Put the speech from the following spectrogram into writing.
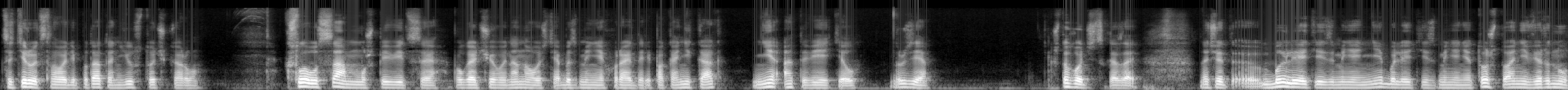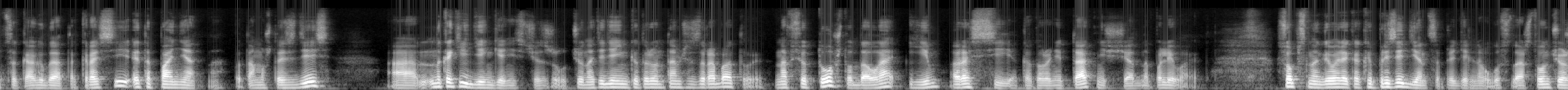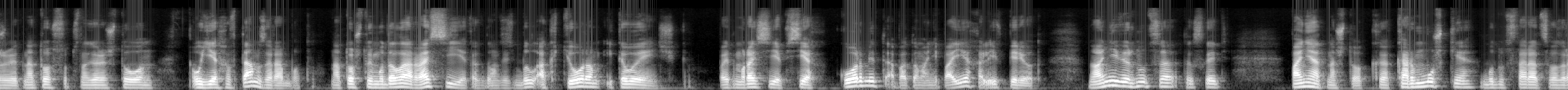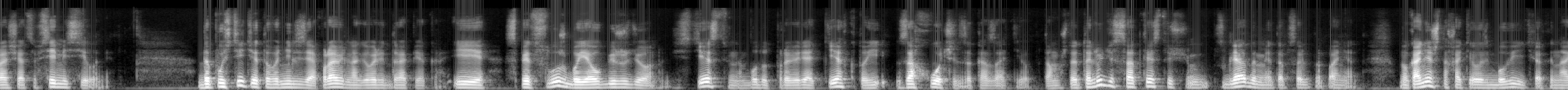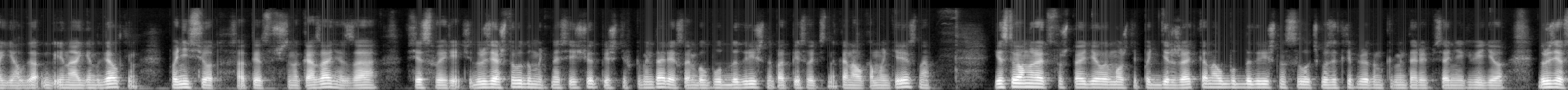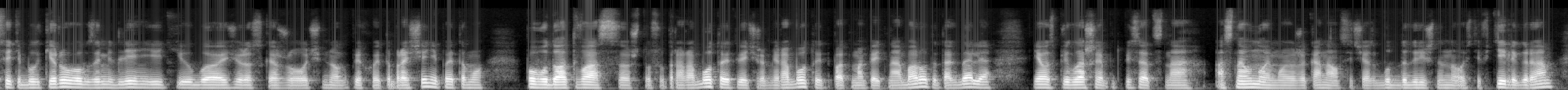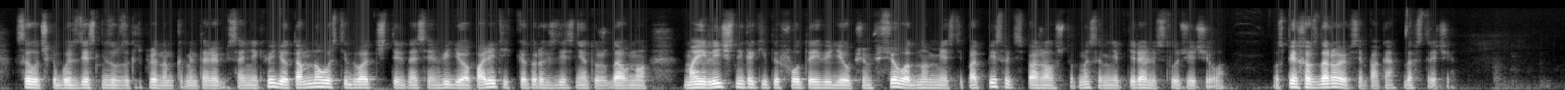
Цитирует слова депутата news.ru. К слову, сам муж певицы Пугачевой на новости об изменениях в Райдере пока никак не ответил. Друзья, что хочется сказать. Значит, э, были эти изменения, не были эти изменения. То, что они вернутся когда-то к России, это понятно. Потому что здесь а, на какие деньги они сейчас живут? Что, на те деньги, которые он там сейчас зарабатывает? На все то, что дала им Россия, которую они так нещадно поливают. Собственно говоря, как и президент сопредельного государства. Он что живет? На то, собственно говоря, что он, уехав там, заработал. На то, что ему дала Россия, когда он здесь был актером и КВНщиком. Поэтому Россия всех кормит, а потом они поехали и вперед. Но они вернутся, так сказать, понятно, что к кормушке будут стараться возвращаться всеми силами. Допустить этого нельзя, правильно говорит Дропека. И спецслужбы, я убежден, естественно, будут проверять тех, кто захочет заказать его. Потому что это люди с соответствующими взглядами, это абсолютно понятно. Но, конечно, хотелось бы увидеть, как иноагент Галкин понесет соответствующее наказание за все свои речи. Друзья, что вы думаете на сей счет, пишите в комментариях. С вами был Будда Гришна. Подписывайтесь на канал, кому интересно. Если вам нравится то, что я делаю, можете поддержать канал Будда Гришна. Ссылочку закреплю там комментарий в описании к видео. Друзья, в свете блокировок, замедления YouTube, еще раз скажу, очень много приходит обращений по этому поводу от вас, что с утра работает, вечером не работает, потом опять наоборот и так далее. Я вас приглашаю подписаться на основной мой уже канал сейчас Будда Гришны новости в Телеграм. Ссылочка будет здесь внизу в закрепленном комментарии в описании к видео. Там новости 24 на 7, видео о политике, которых здесь нет уже давно. Мои личные какие-то фото и видео. В общем, все в одном месте. Подписывайтесь, пожалуйста, чтобы мы с вами не потерялись в случае чего. Успехов, здоровья, всем пока, до встречи.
